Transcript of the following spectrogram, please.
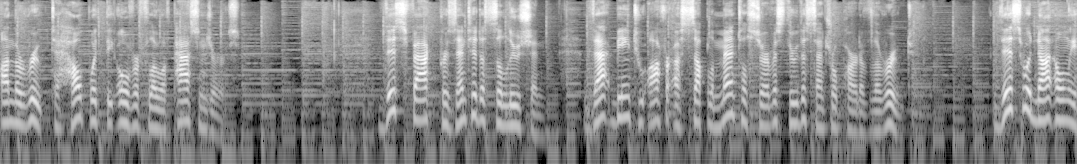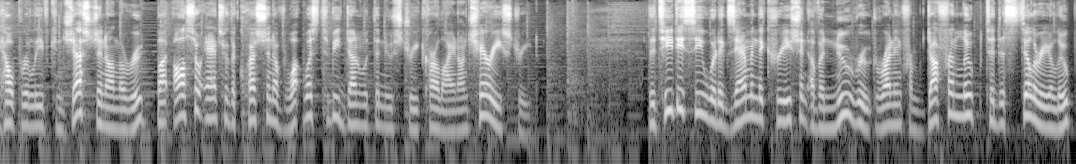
on the route to help with the overflow of passengers. This fact presented a solution, that being to offer a supplemental service through the central part of the route. This would not only help relieve congestion on the route, but also answer the question of what was to be done with the new streetcar line on Cherry Street. The TTC would examine the creation of a new route running from Dufferin Loop to Distillery Loop,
